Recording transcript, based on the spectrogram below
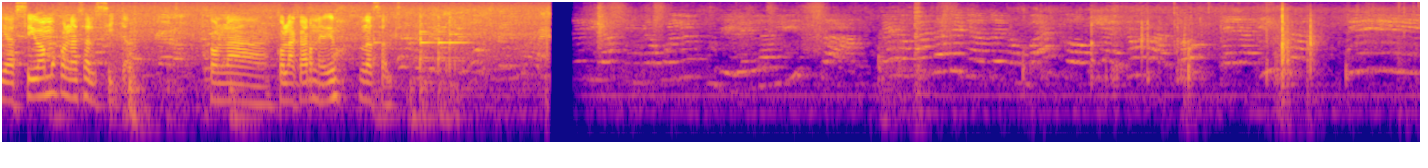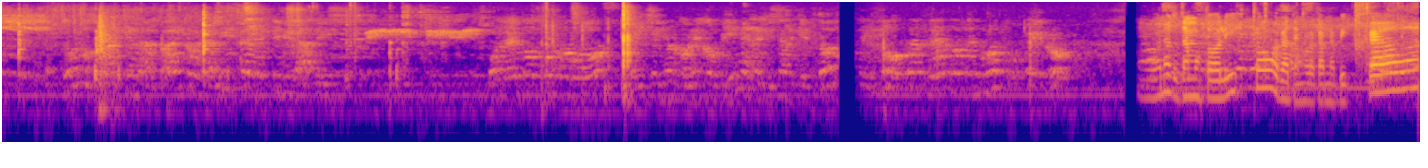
y así vamos con la salsita. Con la, con la carne, digo, la salsa. Bueno, ya tenemos todo listo. Acá tengo la carne picada.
